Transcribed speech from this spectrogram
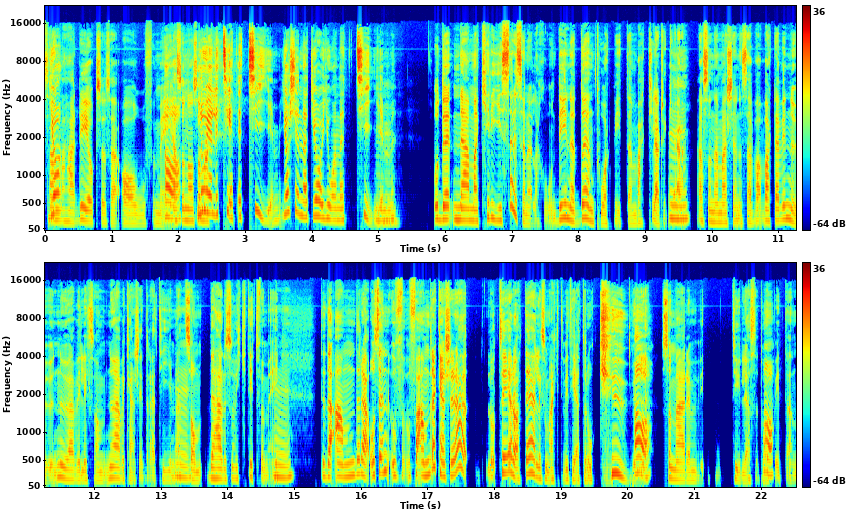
Samma Jag- här. Det är också så A och O för mig. Ja, Alltså någon som har- lojalitet, ett team. Jag känner att jag och Johan är ett team. Mm. Och det, när man krisar i sin relation, det är när den tårtbiten vacklar. tycker jag. Mm. Alltså när man känner så här, "Va- vart är vi nu? Nu är vi, liksom, nu är vi kanske inte det här teamet Mm. som det här är så viktigt för mig. Mm. Det där andra, och, sen, och för, och för andra kanske det är, låt säga då att det är liksom aktiviteter och kul Ja. som är den tydligaste Ja. tårtbiten.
